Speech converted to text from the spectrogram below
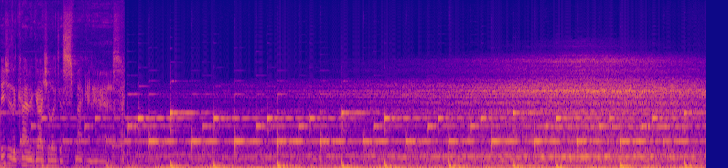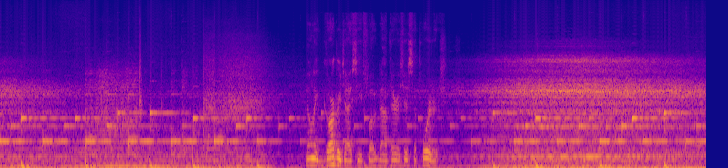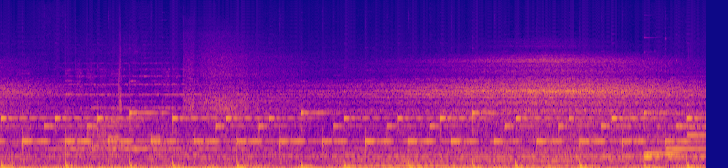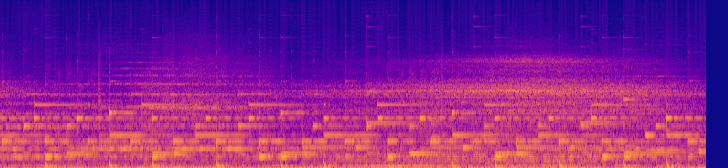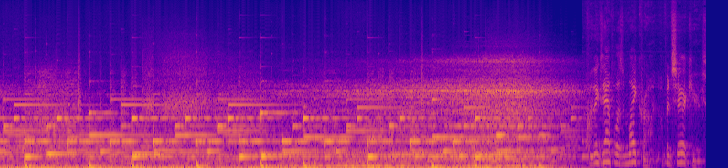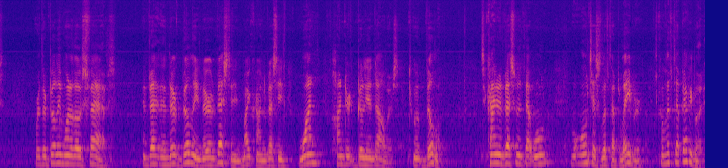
These are the kind of guys you like to smack in the ass. The only garbage I see floating out there is his supporters. Example is Micron up in Syracuse, where they're building one of those fabs. Inve- And they're building, they're investing, Micron investing $100 billion to build them. It's a kind of investment that won't, won't just lift up labor, it's going to lift up everybody.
